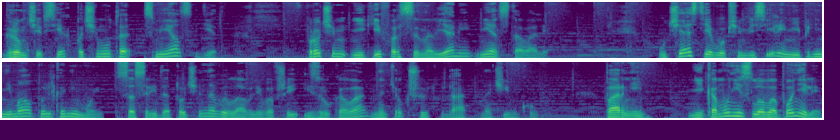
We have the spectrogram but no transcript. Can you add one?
Громче всех почему-то смеялся дед. Впрочем, Никифор с сыновьями не отставали. Участие в общем веселье не принимал только немой, сосредоточенно вылавливавший из рукава натекшую туда начинку. «Парни, никому ни слова поняли?»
